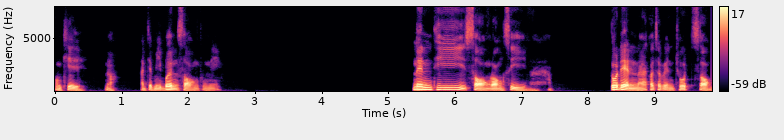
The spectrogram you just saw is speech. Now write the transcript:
โอเคเนาะอาจจะมีเบิ้ลสองตรงนี้ เน้นที่สองรองสี่นะครับ ตัวเด่นนะก็จะเป็นชุดสอง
